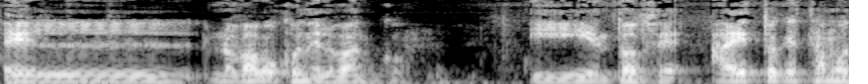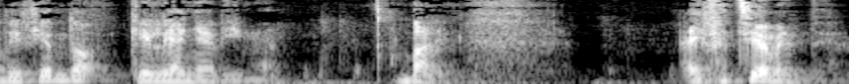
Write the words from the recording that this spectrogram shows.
El, nos vamos con el banco. Y entonces, a esto que estamos diciendo, ¿qué le añadimos? Vale. Efectivamente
